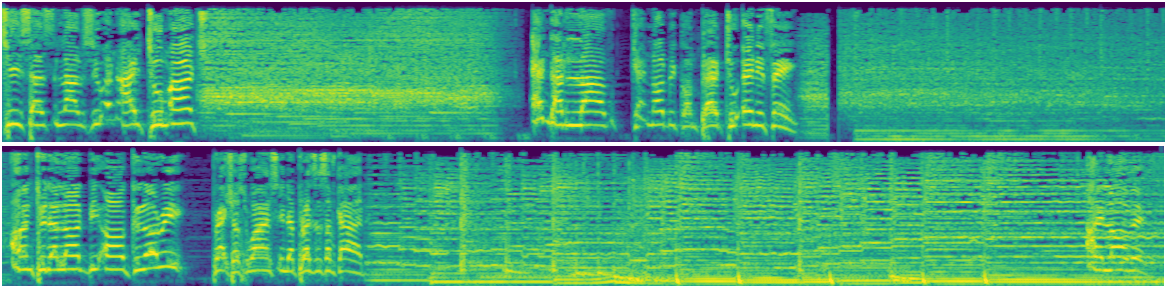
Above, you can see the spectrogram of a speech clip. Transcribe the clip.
Jesus loves you and I too much. And that love cannot be compared to anything. Unto the Lord be all glory, precious ones in the presence of God. I love it.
